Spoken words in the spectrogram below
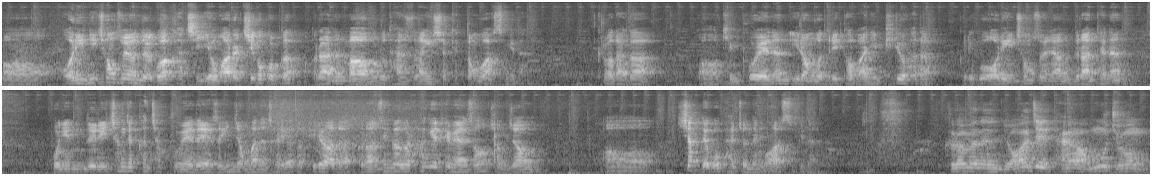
어, 어린이 청소년들과 같이 영화를 찍어볼까 라는 마음으로 단순하게 시작했던 것 같습니다. 그러다가 어, 김포에는 이런 것들이 더 많이 필요하다. 그리고 어린이 청소년들한테는 본인들이 창작한 작품에 대해서 인정받는 자리가 더 필요하다. 그런 생각을 하게 되면서 점점 어, 시작되고 발전된 것 같습니다. 그러면은 영화제 다양한 업무 중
